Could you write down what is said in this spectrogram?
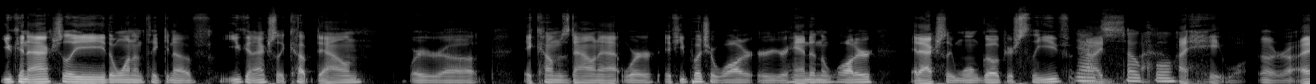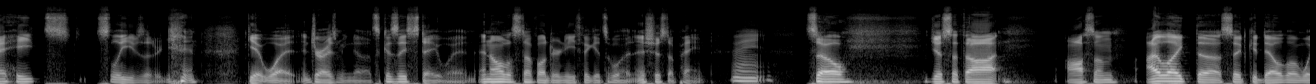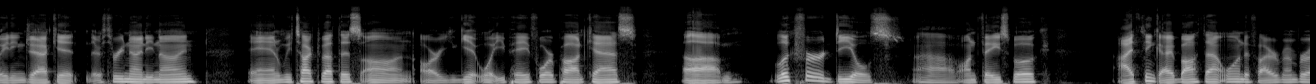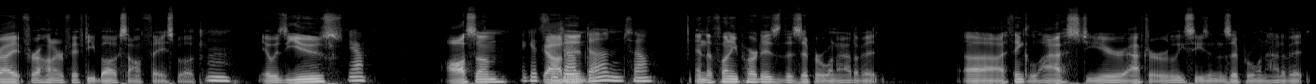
you can actually the one I'm thinking of. You can actually cup down where uh, it comes down at where if you put your water or your hand in the water, it actually won't go up your sleeve. And Yeah, I it's so cool. I hate water. or I hate s- sleeves that are get get wet. It drives me nuts because they stay wet and all the stuff underneath it gets wet. And it's just a pain. right. So, just a thought. Awesome. I like the Sitka Delta wading jacket. They're three ninety nine, and we talked about this on our "You Get What You Pay For" podcast. Um, look for deals uh, on Facebook. I think I bought that one, if I remember right, for 150 bucks on Facebook. Mm. It was used. Yeah. Awesome. It gets Got the job it. done. So And the funny part is the zipper went out of it. Uh, I think last year after early season, the zipper went out of it.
